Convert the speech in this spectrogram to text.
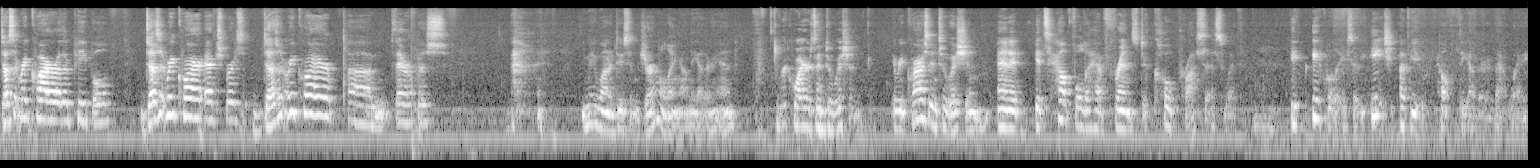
doesn't require other people, doesn't require experts, doesn't require um, therapists. you may want to do some journaling, on the other hand. It requires intuition. It requires intuition, and it, it's helpful to have friends to co process with e- equally. So each of you help the other that way,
